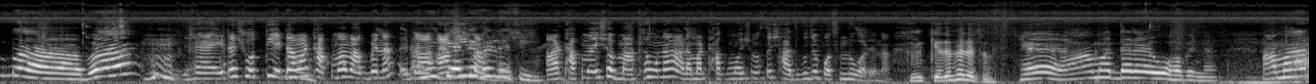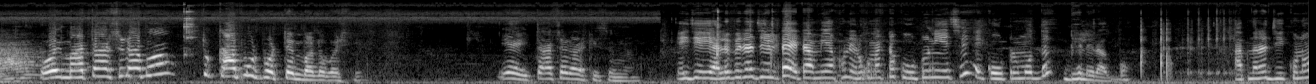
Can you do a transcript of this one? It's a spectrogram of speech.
বাবা। হ্যাঁ এটা সত্যি এটা আমার ঠাকুমা মাখবে না এটা আমি ফেলেছি। আমার ঠাকুমা এইসব মাখেও না আর আমার ঠাকুমা ওই সমস্ত সাজগুজো পছন্দ করে না। তুমি কেঁদে ফেলেছো? হ্যাঁ আমার দ্বারা ও হবে না। আমার ওই মাথা আশরাবো একটু কাপড় পরতে আমি ভালোবাসি। এই তাছাড়া আর কিছু না। এই যে অ্যালোভেরা জেলটা এটা আমি এখন এরকম একটা কৌটো নিয়েছি এই কৌটোর মধ্যে ঢেলে রাখব। আপনারা যে কোনো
